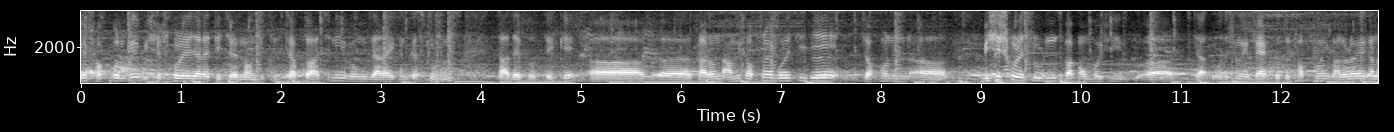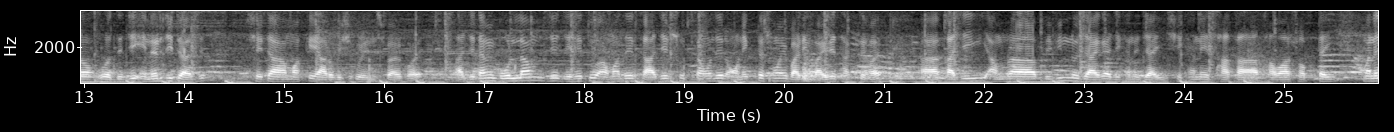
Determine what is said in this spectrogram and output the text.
স্টুডেন্টের সকলকে, বিশেষ করে যারা টিচার নন টিচিং স্টাফ তো আছেনই এবং যারা এখানকার স্টুডেন্টস তাদের প্রত্যেককে কারণ আমি সবসময় বলেছি যে যখন বিশেষ করে স্টুডেন্টস বা কম বয়সী ওদের সঙ্গে ইন্টারাক্ট করতে সবসময় ভালো লাগে, কেন ওদের যে এনার্জিটা আছে, সেটা আমাকে আরও বেশি করে ইন্সপায়ার করে। আর যেটা আমি বললাম যে, যেহেতু আমাদের কাজের সূত্রে আমাদের অনেকটা সময় বাড়ির বাইরে থাকতে হয় কাজেই আমরা বিভিন্ন জায়গায় যেখানে যাই, সেখানে থাকা, খাওয়া সবটাই মানে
